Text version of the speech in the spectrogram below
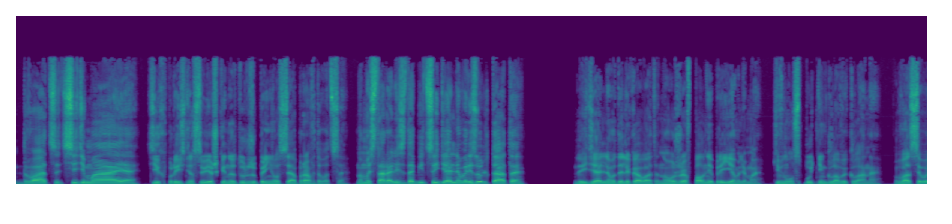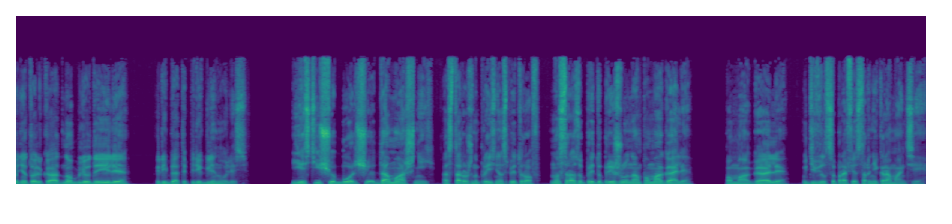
«Двадцать седьмая!» — тихо произнес Вешкин и тут же принялся оправдываться. «Но мы старались добиться идеального результата!» «До идеального далековато, но уже вполне приемлемо», — кивнул спутник главы клана. «У вас сегодня только одно блюдо или...» Ребята переглянулись. «Есть еще борщ, домашний», — осторожно произнес Петров. «Но сразу предупрежу, нам помогали». «Помогали?» — удивился профессор некромантии.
